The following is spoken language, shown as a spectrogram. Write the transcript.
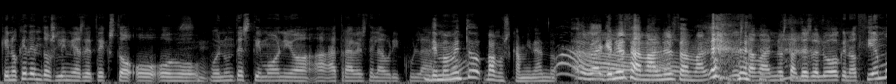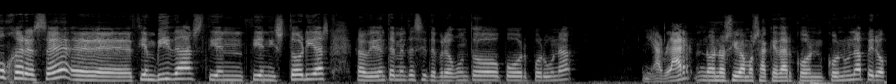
que no queden dos líneas de texto o, o- Sí. o en un testimonio a, a través de la auricular. De ¿no? momento vamos caminando. O sea, que no está mal, no está mal. No está mal, no está, desde luego que no. 100 mujeres, ¿eh? Eh, 100 vidas, 100, 100 historias. Claro, evidentemente, si te pregunto por, por una, ni hablar, no nos íbamos a quedar con, con una, pero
